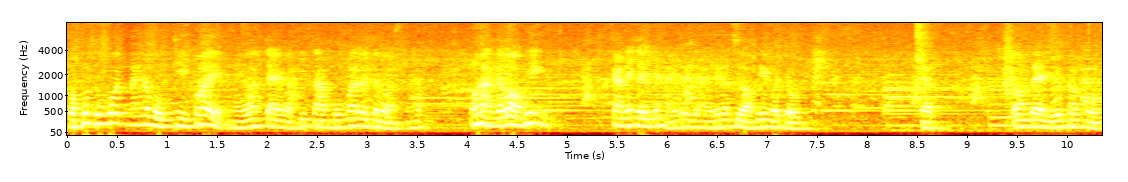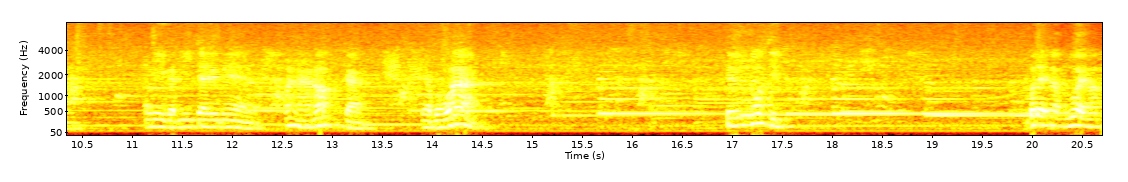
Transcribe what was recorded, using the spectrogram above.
ขอบคุณทุกคนนะครับผมที่ค่อยให้กำลังใจกับติดตามผมมาโดยตลอดนะครับ ผมห่างกันร้องเพลงการนี้จจะหายเลยจะหายเลยก็จะร้องเพลงก็จบครับต้องได้อยู่ครับผมวันนี้ก็ดีใจแม่มาหาเนาะกับอยากบอกว่า ถึงโน้สิบไม่ได้ทำด้วยเนาะ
